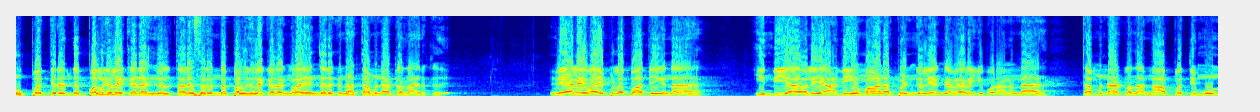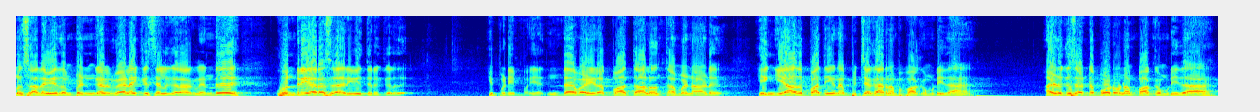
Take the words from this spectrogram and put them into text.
முப்பத்தி ரெண்டு பல்கலைக்கழகங்கள் தலை சிறந்த எங்கே எங்க இருக்குன்னா தமிழ்நாட்டில் தான் இருக்குது. வேலை வாய்ப்பில் பார்த்தீங்கன்னா இந்தியாவிலேயே அதிகமான பெண்கள் எங்கே வேலைக்கு போகிறாங்கன்னா தமிழ்நாட்டில் தான் நாற்பத்தி மூணு சதவீதம் பெண்கள் வேலைக்கு செல்கிறார்கள் என்று ஒன்றிய அரசு அறிவித்திருக்கிறது. இப்படி எந்த வழியில் பார்த்தாலும் தமிழ்நாடு எங்கேயாவது பார்த்தீங்கன்னா பிச்சைக்காரனை இப்ப பார்க்க முடியுதா? அழுக்கு சட்டை போடுறவனை பார்க்க முடியுதா?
